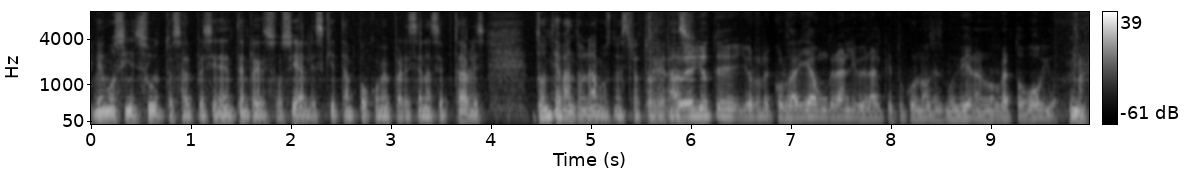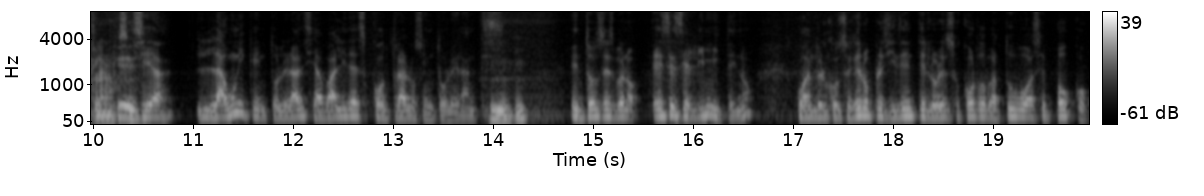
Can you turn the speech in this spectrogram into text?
vemos insultos al presidente en redes sociales que tampoco me parecen aceptables. ¿Dónde abandonamos nuestra tolerancia? A ver, yo, te, yo recordaría a un gran liberal que tú conoces muy bien, a Norberto Bobbio, ah, claro, que decía, la única intolerancia válida es contra los intolerantes. Entonces, bueno, ese es el límite, ¿no? Cuando el consejero presidente Lorenzo Córdoba tuvo hace poco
